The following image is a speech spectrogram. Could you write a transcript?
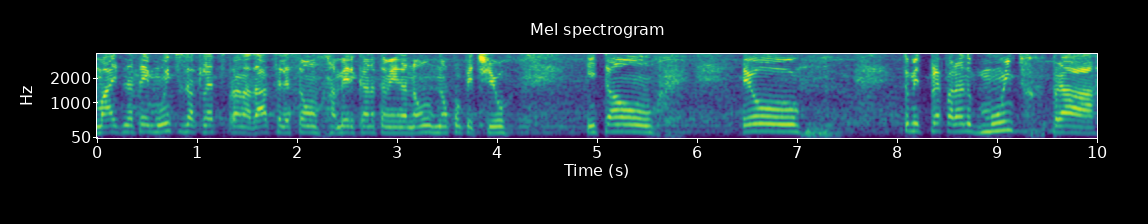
mas ainda tem muitos atletas para nadar. A seleção americana também ainda não, não competiu. Então, eu estou me preparando muito para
